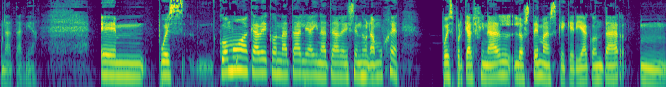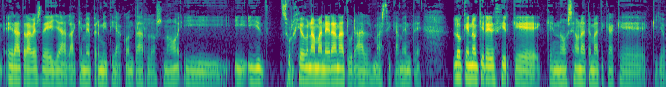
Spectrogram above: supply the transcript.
Natalia. Em, pues, ¿cómo acabé con Natalia y Natalia siendo una mujer? Pues porque al final los temas que quería contar mm, era a través de ella la que me permitía contarlos, ¿no? Y, surgió de una manera natural, básicamente. Lo que no quiere decir que, que no sea una temática que, que yo,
